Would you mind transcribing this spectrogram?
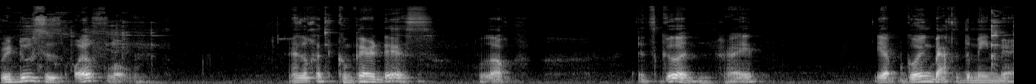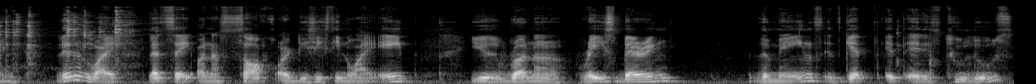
reduces oil flow. And look at compare this. Look. It's good, right? Yep, going back to the main bearings. This is why, let's say on a SOC or D16Y8, you run a race bearing, the mains, it get it, it is too loose.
